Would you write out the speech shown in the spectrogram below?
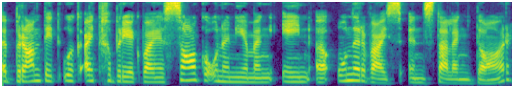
'n Brand het ook uitgebreek by 'n sakeonderneming en 'n onderwysinstelling daar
